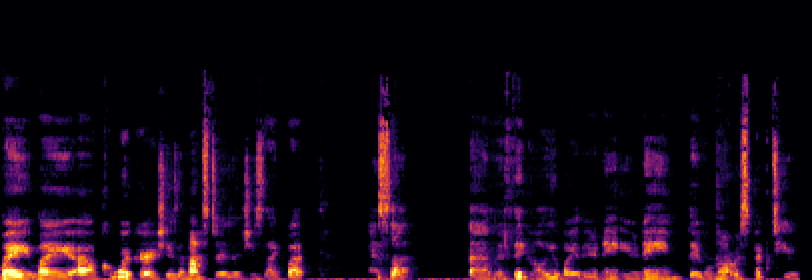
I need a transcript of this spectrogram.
my my uh, coworker, she has a master's, and she's like, but Hissa, um, if they call you by their name, your name, they will not respect you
